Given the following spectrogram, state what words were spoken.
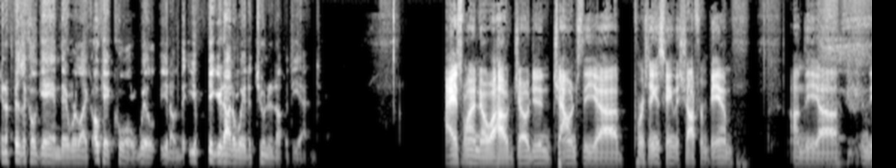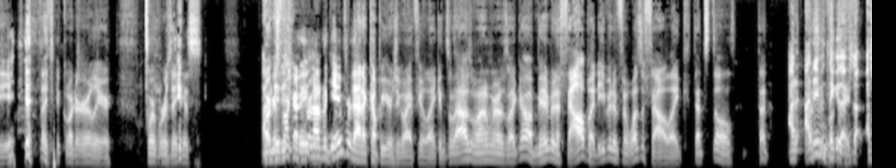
in a physical game they were like, okay, cool, we'll, you know, you figured out a way to tune it up at the end. I just want to know how Joe didn't challenge the uh Porzingis getting the shot from Bam on the uh in the like the quarter earlier for Porzingis. I mean, Marcus Smart got thrown out of a game for that a couple years ago. I feel like, and so that was one where I was like, "Oh, it may have been a foul," but even if it was a foul, like that's still that. I, I didn't even think of that I,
